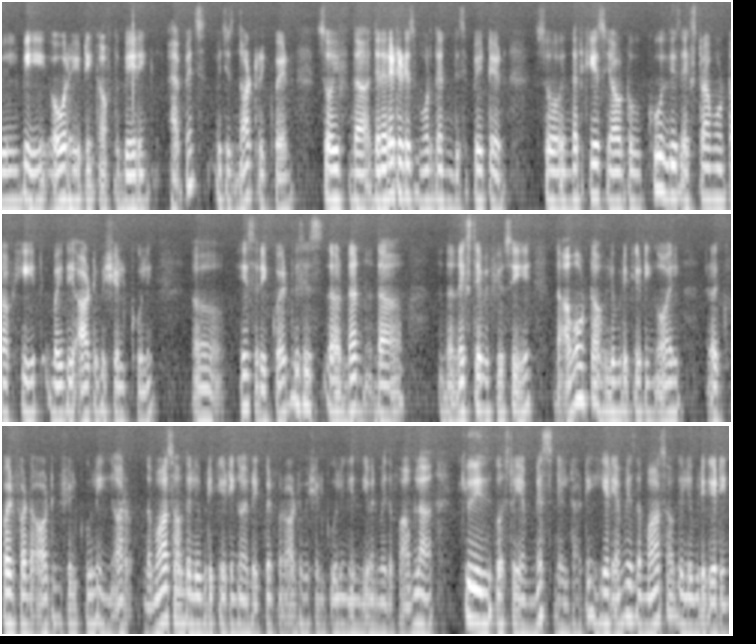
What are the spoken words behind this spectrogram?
will be overheating of the bearing happens which is not required. So if the generated is more than dissipated so in that case you have to cool this extra amount of heat by the artificial cooling uh, is required. This is uh, done. The the next step if you see the amount of lubricating oil required for the artificial cooling or the mass of the lubricating oil required for artificial cooling is given by the formula Q is equals to ms delta T. Here m is the mass of the lubricating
